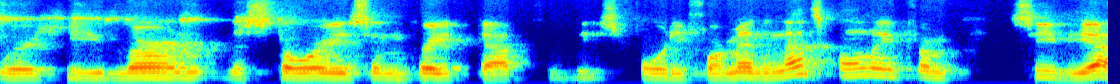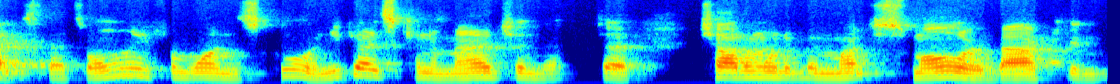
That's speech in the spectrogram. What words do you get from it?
where, he learned the stories in great depth of these 44 men. And that's only from CVS, that's only from one school. And you guys can imagine that uh, Chatham would have been much smaller back in,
